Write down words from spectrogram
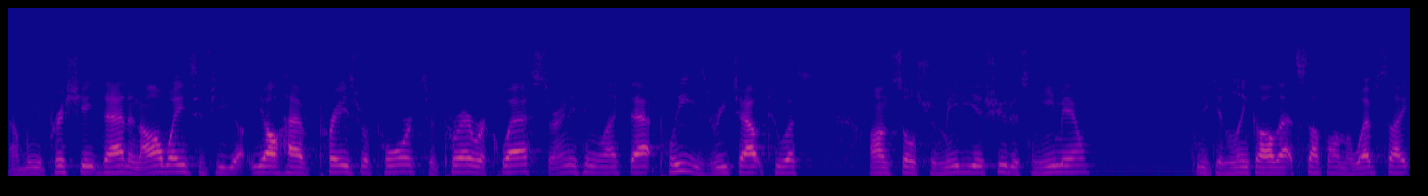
Um, we appreciate that. And always, if you, y'all have praise reports or prayer requests or anything like that, please reach out to us on social media. Shoot us an email. You can link all that stuff on the website,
